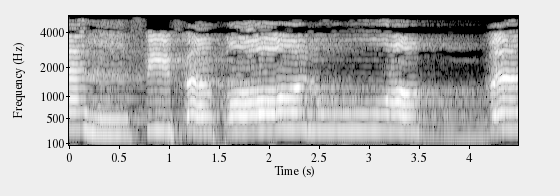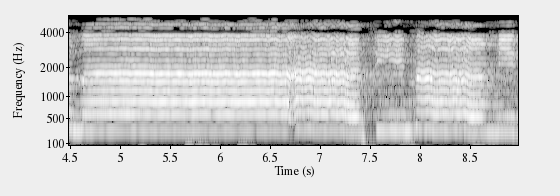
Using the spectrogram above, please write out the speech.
الكهف فقالوا ربنا آتنا من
